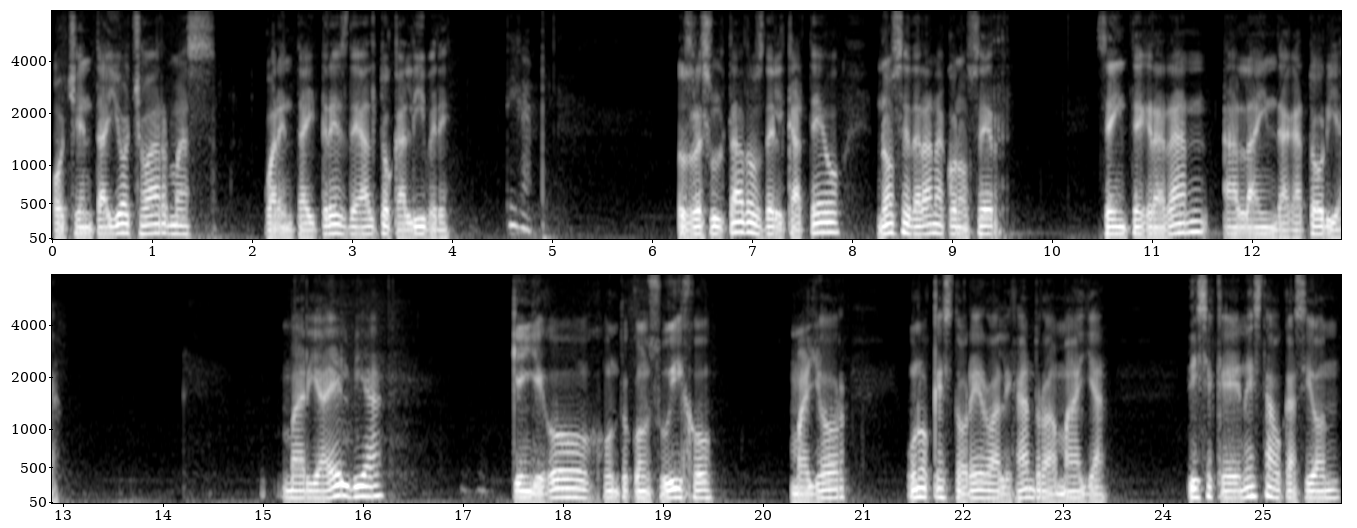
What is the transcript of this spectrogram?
88 armas, 43 de alto calibre. Dígame. Los resultados del cateo no se darán a conocer, se integrarán a la indagatoria. María Elvia, quien llegó junto con su hijo mayor, uno que es torero, Alejandro Amaya, dice que en esta ocasión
